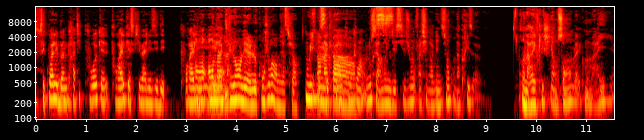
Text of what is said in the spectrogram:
c'est quoi les bonnes pratiques pour eux, pour elles, qu'est-ce qui va les aider? Pour elles en, incluant le conjoint, bien sûr. Oui, en incluant le conjoint. Nous, c'est vraiment une décision, enfin, c'est une organisation qu'on a prise, euh, qu'on a réfléchi ensemble avec mon mari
